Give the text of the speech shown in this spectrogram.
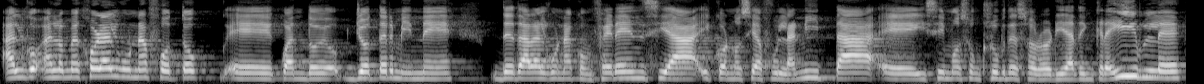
algo, a lo mejor alguna foto eh, cuando yo terminé de dar alguna conferencia y conocí a fulanita, eh, hicimos un club de sororidad increíble,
